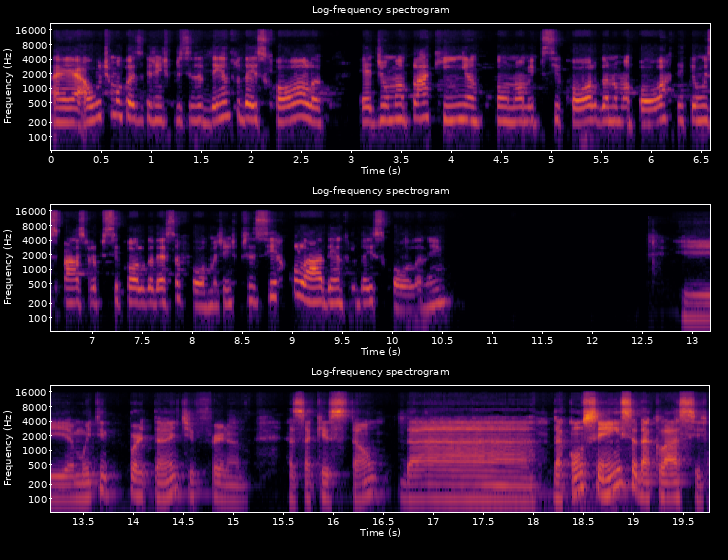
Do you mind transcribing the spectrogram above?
é, a última coisa que a gente precisa dentro da escola é de uma plaquinha com o nome psicóloga numa porta e ter um espaço para psicóloga dessa forma. A gente precisa circular dentro da escola, né? E é muito importante, Fernando, essa questão da, da consciência da classe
